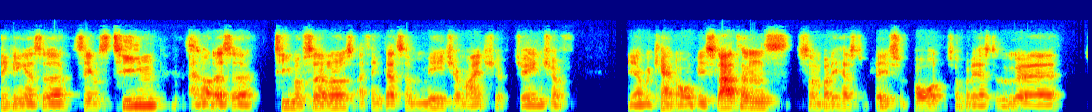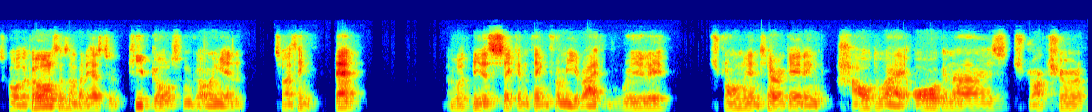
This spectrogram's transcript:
thinking as a sales team and not as a team of sellers, I think that's a major mind shift change of, yeah, we can't all be Zlatans. Somebody has to play support, somebody has to uh, score the goals, and somebody has to keep goals from going in. So I think that would be the second thing for me, right? Really strongly interrogating how do I organize, structure,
